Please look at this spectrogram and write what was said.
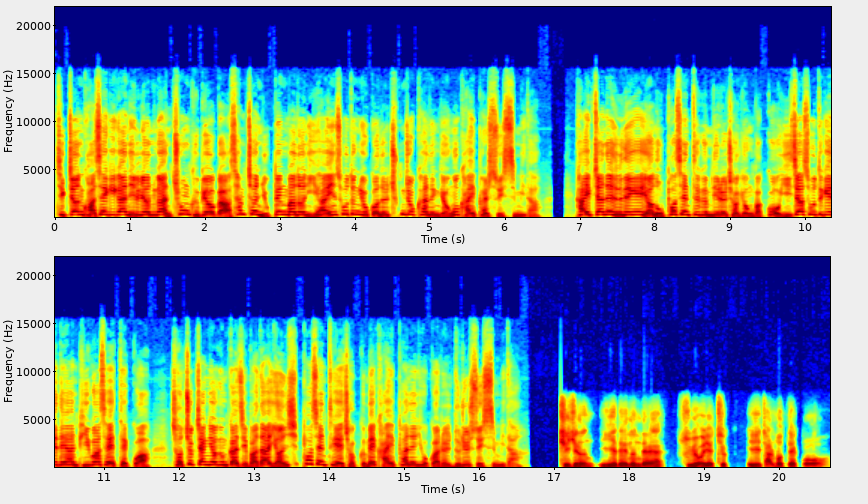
직전 과세 기간 1년간 총 급여가 3,600만 원 이하인 소득 요건을 충족하는 경우 가입할 수 있습니다. 가입자는 은행의 연 5% 금리를 적용받고 이자 소득에 대한 비과세 혜택과 저축 장려금까지 받아 연 10%의 적금에 가입하는 효과를 누릴 수 있습니다. 취지는 이해됐는데 수요 예측이 잘못됐고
